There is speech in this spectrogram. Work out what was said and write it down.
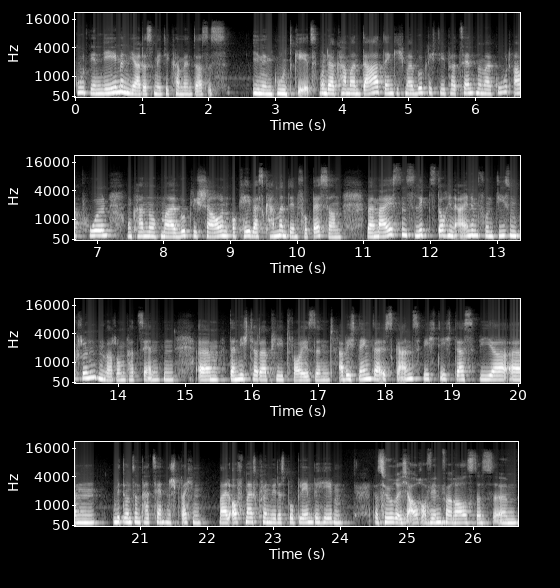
gut, wir nehmen ja das Medikament, das ist ihnen gut geht. Und da kann man da, denke ich mal, wirklich die Patienten nochmal gut abholen und kann nochmal wirklich schauen, okay, was kann man denn verbessern? Weil meistens liegt es doch in einem von diesen Gründen, warum Patienten ähm, dann nicht therapietreu sind. Aber ich denke, da ist ganz wichtig, dass wir ähm, mit unseren Patienten sprechen, weil oftmals können wir das Problem beheben das höre ich auch auf jeden Fall raus, dass ähm,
